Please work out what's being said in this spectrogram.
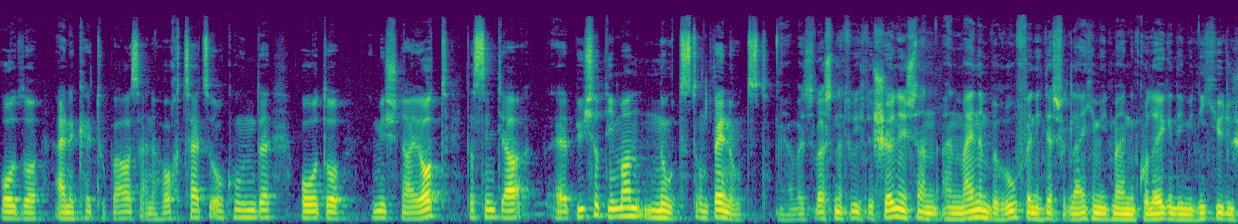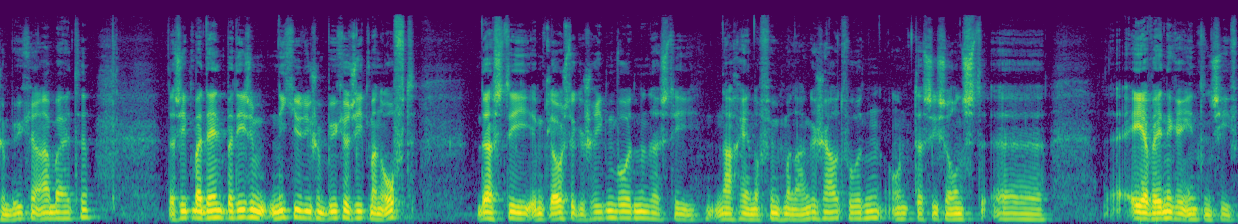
oder eine Ketubah, also eine Hochzeitsurkunde oder Mishnayot, das sind ja äh, Bücher, die man nutzt und benutzt. Ja, was, was natürlich das Schöne ist an, an meinem Beruf, wenn ich das vergleiche mit meinen Kollegen, die mit nicht-jüdischen Büchern arbeiten, da sieht man den, bei diesen nicht-jüdischen Büchern sieht man oft, dass die im Kloster geschrieben wurden, dass die nachher noch fünfmal angeschaut wurden und dass sie sonst äh, eher weniger intensiv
